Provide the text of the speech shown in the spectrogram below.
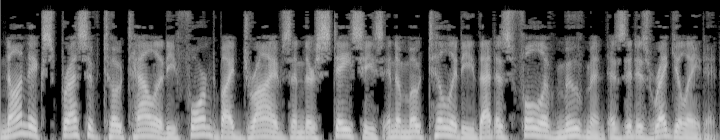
non-expressive totality formed by drives and their stases in a motility that is full of movement as it is regulated.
